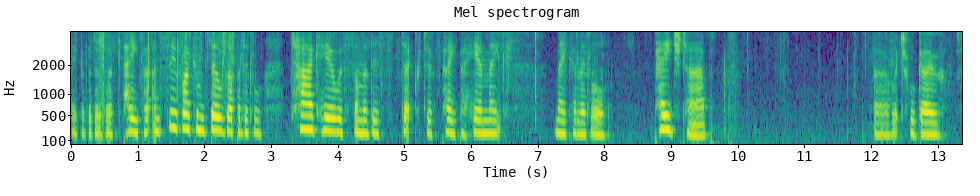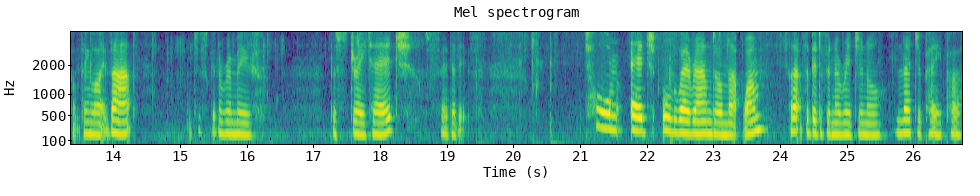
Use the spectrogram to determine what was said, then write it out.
take a bit of the paper and see if I can build up a little tag here with some of this decorative paper here. Make make a little page tab uh, which will go something like that. I'm just going to remove the straight edge so that it's torn edge all the way around on that one. That's a bit of an original ledger paper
